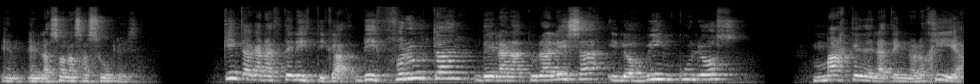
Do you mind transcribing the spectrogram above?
en las zonas azules. Quinta característica, disfrutan de la naturaleza y los vínculos más que de la tecnología.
